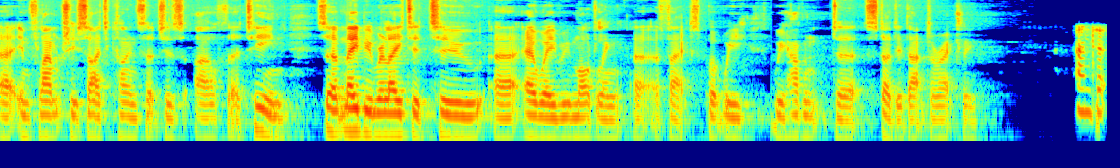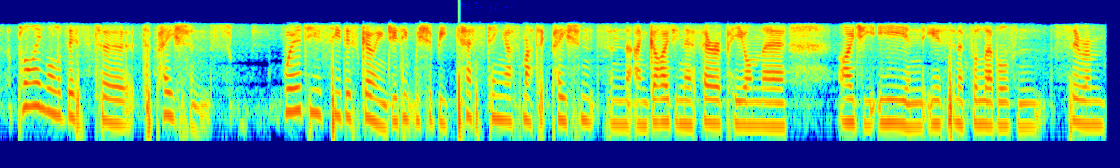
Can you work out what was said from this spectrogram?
uh, inflammatory cytokines such as IL 13. So it may be related to uh, airway remodeling uh, effects, but we, we haven't uh, studied that directly. And applying all of this to, to patients, where do you see this going? Do you think we should be testing asthmatic patients and, and guiding their therapy on their IgE and eosinophil levels and serum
